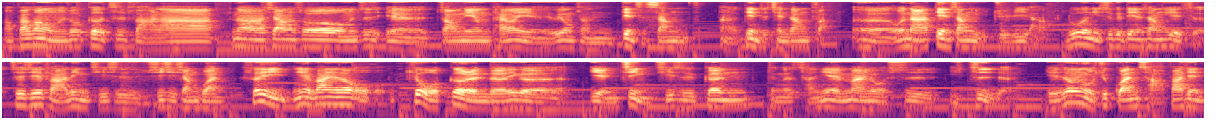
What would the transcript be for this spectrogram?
啊。包括我们说个资法啦，那像说我们自己呃早年我们台湾也有用成电子商。呃，电子签章法，呃，我拿电商举举例哈，如果你是个电商业者，这些法令其实息息相关，所以你也发现到，我就我个人的一个眼镜，其实跟整个产业脉络是一致的，也是因为我去观察，发现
